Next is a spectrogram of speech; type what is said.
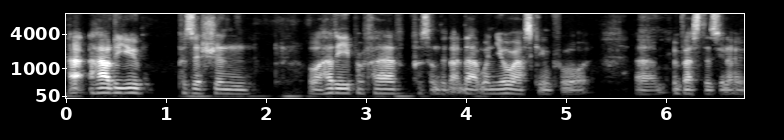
How, how do you position, or how do you prepare for something like that when you're asking for um, investors, you know?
